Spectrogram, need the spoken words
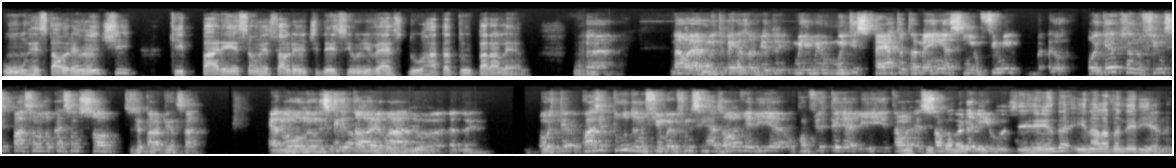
um restaurante que pareça um restaurante desse universo do Ratatouille paralelo. Né? É. Não, é muito bem resolvido e muito esperto também. Assim, o filme, 80% do filme se passa numa locação só, se você parar a pensar. É no, no escritório lá do, do, quase tudo no filme. O filme se resolve ali, o conflito dele ali, então no é só ali. de renda e na lavanderia, né?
